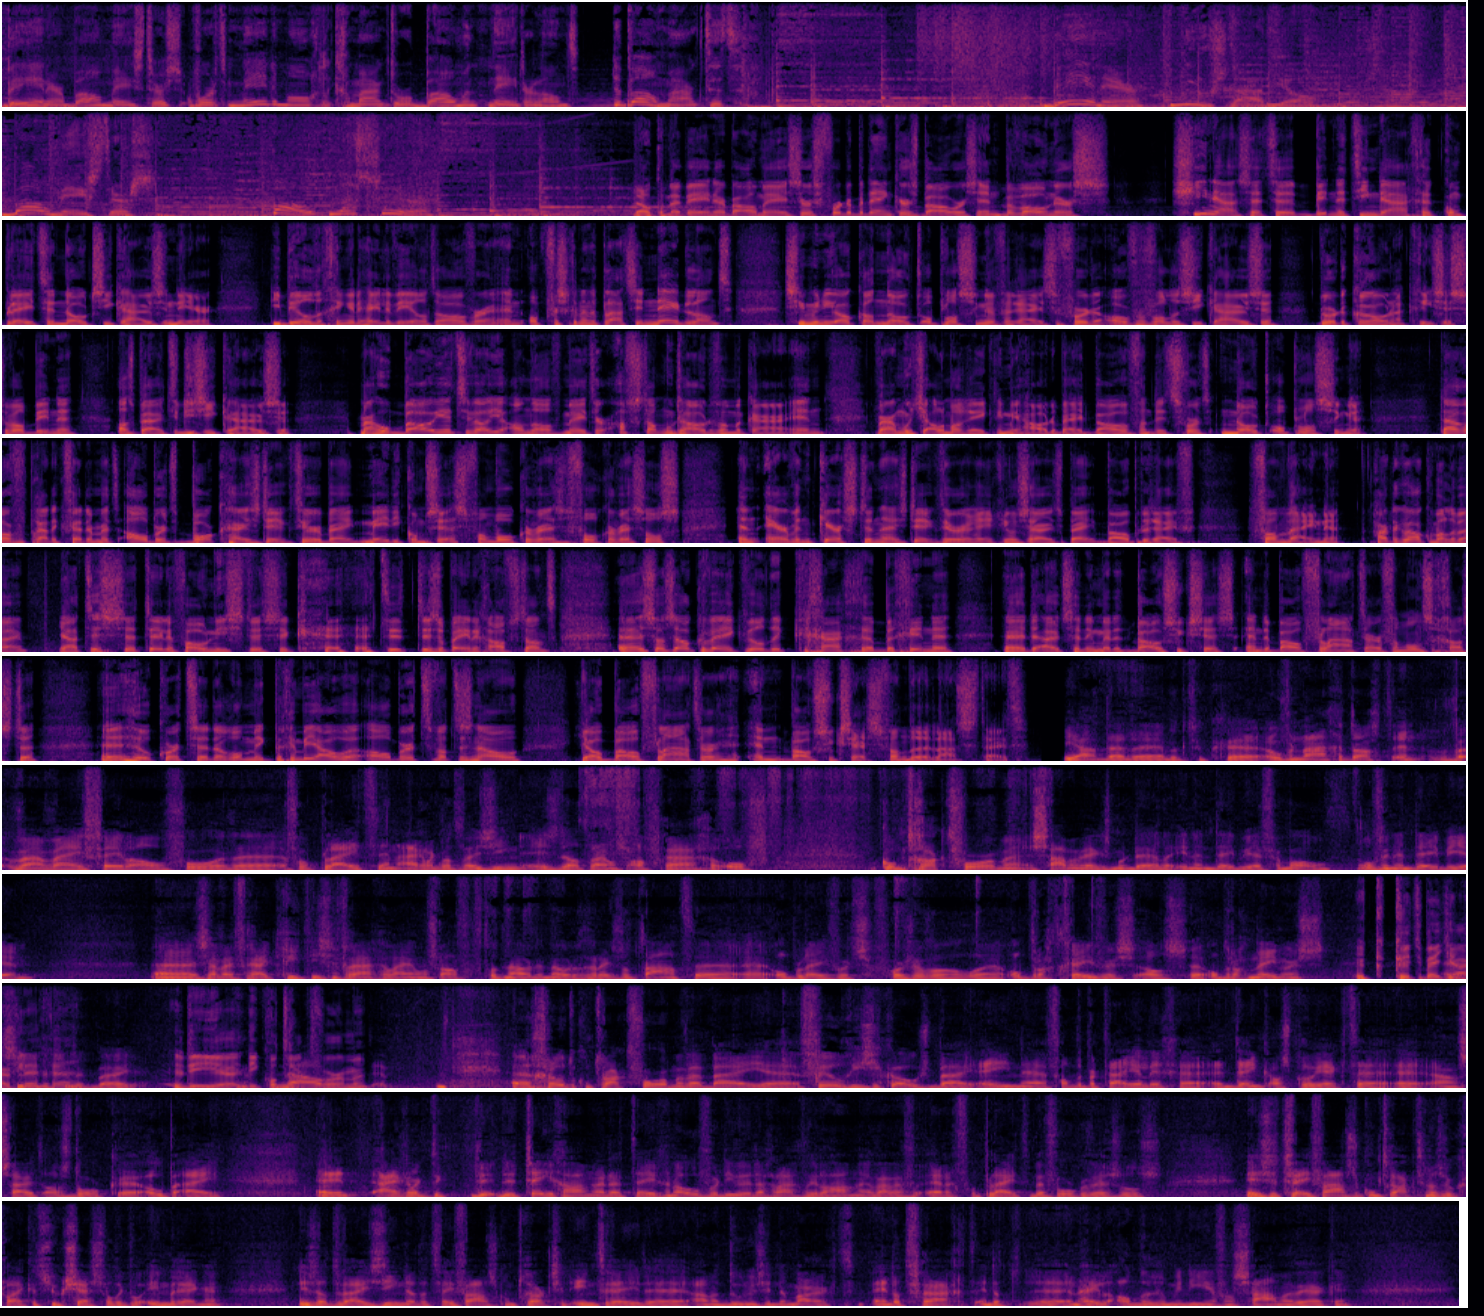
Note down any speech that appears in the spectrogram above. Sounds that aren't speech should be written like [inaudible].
BNR Bouwmeesters wordt mede mogelijk gemaakt door Bouwend Nederland. De bouw maakt het. BNR Nieuwsradio. Bouwmeesters. Paul Lasseur. Welkom bij BNR Bouwmeesters voor de bedenkers, bouwers en bewoners. China zette binnen tien dagen complete noodziekenhuizen neer. Die beelden gingen de hele wereld over. En op verschillende plaatsen in Nederland zien we nu ook al noodoplossingen verrijzen voor de overvolle ziekenhuizen door de coronacrisis. Zowel binnen als buiten die ziekenhuizen. Maar hoe bouw je terwijl je anderhalf meter afstand moet houden van elkaar? En waar moet je allemaal rekening mee houden bij het bouwen van dit soort noodoplossingen? Daarover praat ik verder met Albert Bok. Hij is directeur bij Medicom 6 van Volker Wessels. En Erwin Kersten, hij is directeur regio Zuid bij bouwbedrijf Van Wijnen. Hartelijk welkom allebei. Ja, het is uh, telefonisch, dus ik, [laughs] het is op enige afstand. Uh, zoals elke week wilde ik graag uh, beginnen de uitzending met het bouwsucces en de bouwflater van onze gasten. heel kort daarom. Ik begin bij jou, Albert. Wat is nou jouw bouwflater en bouwsucces van de laatste tijd? Ja, daar heb ik natuurlijk over nagedacht. En waar wij veelal voor, uh, voor pleiten, en eigenlijk wat wij zien, is dat wij ons afvragen of contractvormen, samenwerkingsmodellen in een DBFMO of in een DBM. Uh, zijn wij vrij kritisch en vragen wij ons af of dat nou de nodige resultaten uh, oplevert voor zowel opdrachtgevers als opdrachtnemers. Kun je het een beetje uitleggen? Bij... Die, die contractvormen? Nou, grote contractvormen waarbij uh, veel risico's bij één uh, van de partijen liggen. denk als projecten aan Zuid, als DOC, Open Ei. En eigenlijk de, de, de, tegenhanger daar tegenover die we daar graag willen hangen... waar we erg voor pleiten bij Volker Wessels... is het twee-fase-contract. En dat is ook gelijk het succes wat ik wil inbrengen. Is dat wij zien dat het twee-fase-contract zijn intrede aan het doen is in de markt. En dat vraagt en dat, een hele andere manier van samenwerken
